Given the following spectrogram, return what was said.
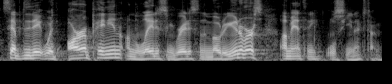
Stay up to date with our opinion on the latest and greatest in the moto universe. I'm Anthony. We'll see you next time.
